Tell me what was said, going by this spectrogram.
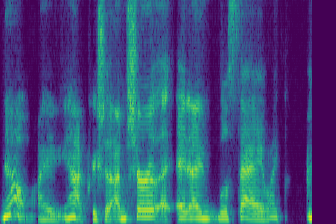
no i yeah i appreciate it i'm sure and i will say like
